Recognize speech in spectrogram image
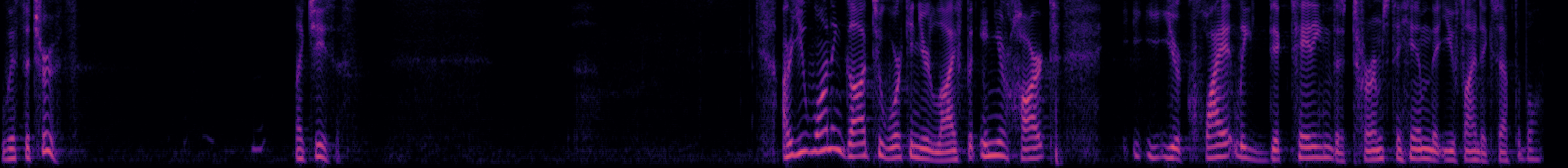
with the truth, like Jesus. Are you wanting God to work in your life, but in your heart, you're quietly dictating the terms to him that you find acceptable?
